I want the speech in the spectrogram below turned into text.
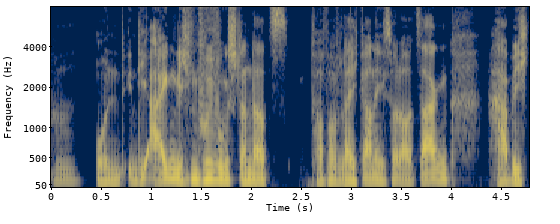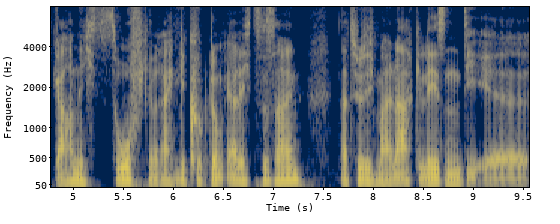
Mhm. Und in die eigentlichen Prüfungsstandards darf man vielleicht gar nicht so laut sagen, habe ich gar nicht so viel reingeguckt, um ehrlich zu sein. Natürlich mal nachgelesen, die, äh,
